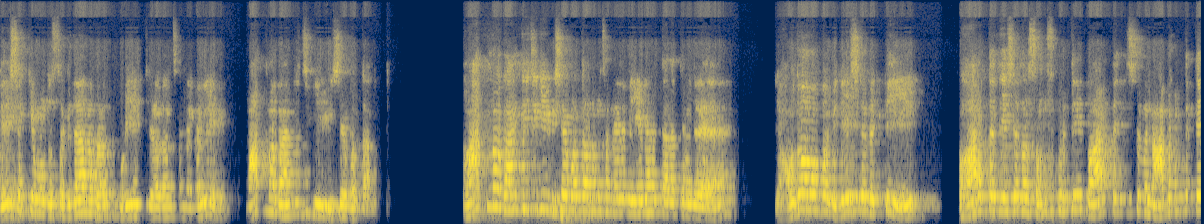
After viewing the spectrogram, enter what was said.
ದೇಶಕ್ಕೆ ಒಂದು ಸಂವಿಧಾನ ಬರೆದು ಕುಡಿ ಅಂತ ಹೇಳಿದ ಸಮಯದಲ್ಲಿ ಮಹಾತ್ಮ ಗಾಂಧೀಜಿಗೆ ಈ ವಿಷಯ ಗೊತ್ತಾಗುತ್ತೆ. ಮಹಾತ್ಮ ಗಾಂಧೀಜಿಗೆ ಈ ವಿಷಯ ಗೊತ್ತಾದ ಸಮಯದಲ್ಲಿ ಏನ್ ಹೇಳ್ತಾರೆ ಅಂತ ಹೇಳಿದ್ರೆ ಯಾವುದೋ ಒಬ್ಬ ವಿದೇಶಿಯ ವ್ಯಕ್ತಿ ಭಾರತ ದೇಶದ ಸಂಸ್ಕೃತಿ, ಭಾರತ ದೇಶದ ನಾಗರಿಕತೆ,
